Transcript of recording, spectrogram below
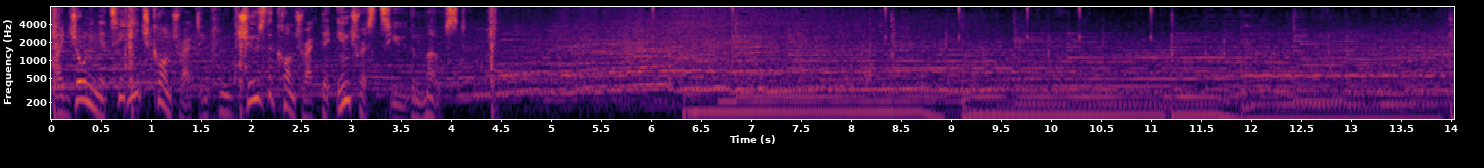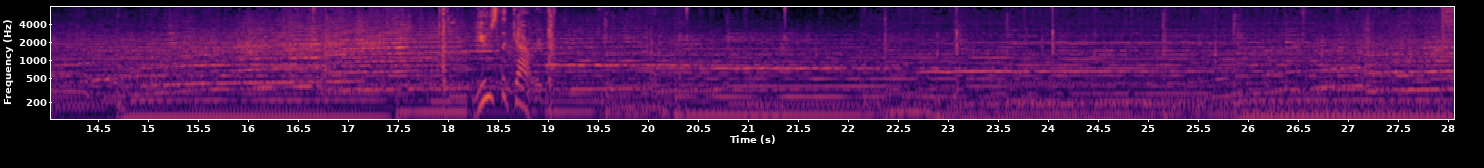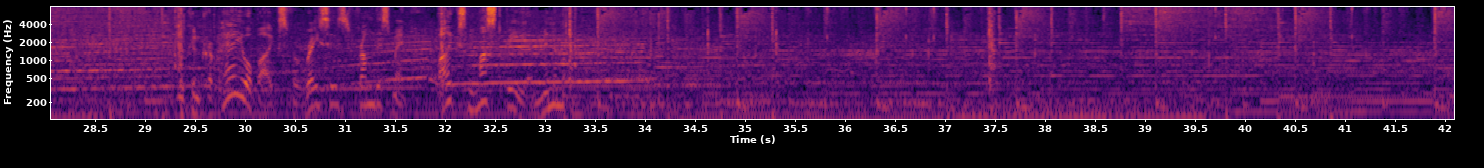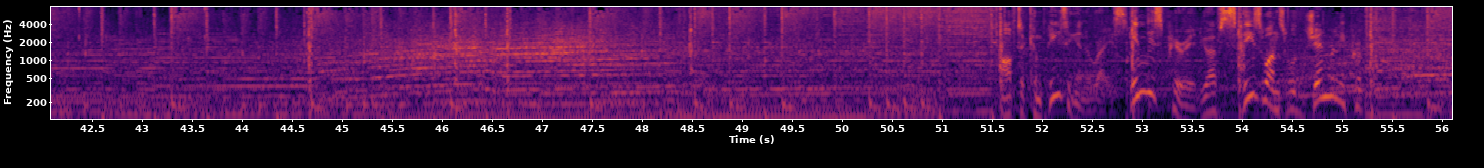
By joining a team, each contract includes choose the contract that interests you the most. Use the garage. You can prepare your bikes for races from this menu. Bikes must be a minimum... after competing in a race. In this period, you have these ones will generally prepare.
